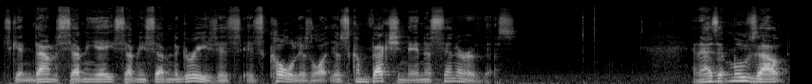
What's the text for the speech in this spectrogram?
it's getting down to 78, 77 degrees. It's it's cold. There's a lot, there's convection in the center of this. And as it moves out,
